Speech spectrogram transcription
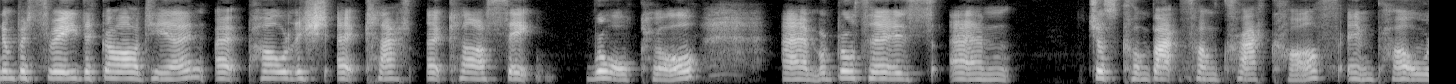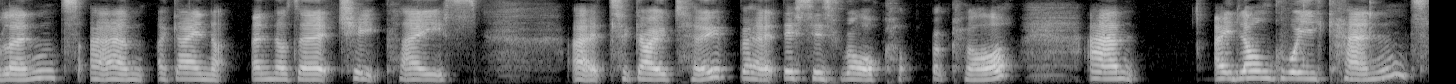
Number three, The Guardian, at Polish at class, at classic Wroclaw. Um, my brother's um, just come back from Krakow in Poland. Um, again, another cheap place uh, to go to, but this is Wroclaw. Um, a long weekend.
